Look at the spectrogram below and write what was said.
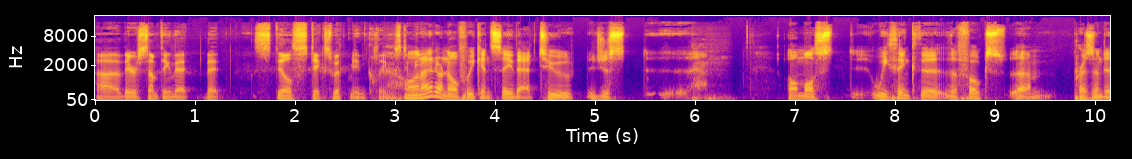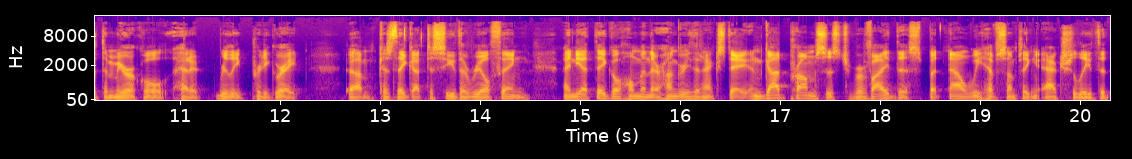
uh, there's something that that still sticks with me and clings to well, me. and I don't know if we can say that too. Just uh, almost, we think the the folks um, present at the miracle had it really pretty great because um, they got to see the real thing. And yet they go home and they're hungry the next day. And God promises to provide this, but now we have something actually that,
